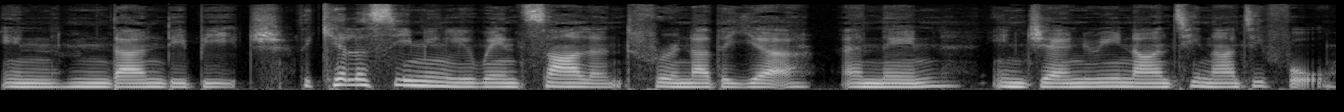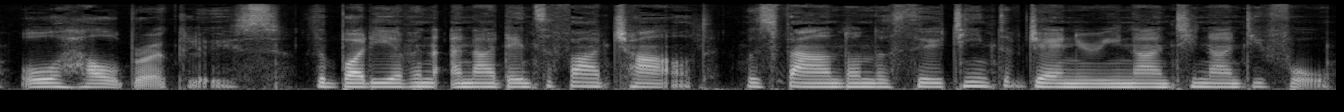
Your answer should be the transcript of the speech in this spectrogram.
in Mnandi Beach. The killer seemingly went silent for another year, and then, in January 1994, all hell broke loose. The body of an unidentified child was found on the 13th of January 1994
